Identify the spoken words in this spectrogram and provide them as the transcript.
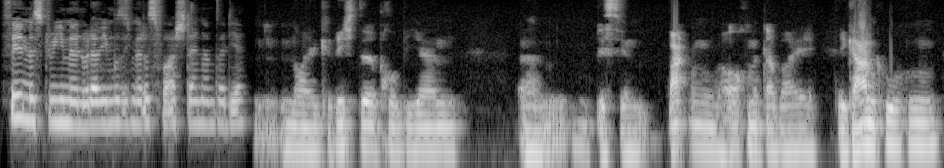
Filme streamen oder wie muss ich mir das vorstellen dann bei dir? Neue Gerichte probieren, ähm, ein bisschen Backen war auch mit dabei, Vegankuchen,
